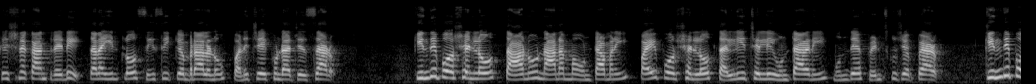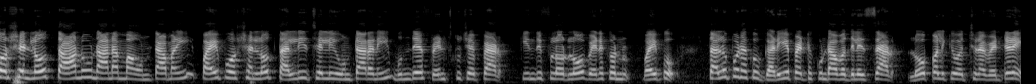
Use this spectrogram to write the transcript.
కృష్ణకాంత్ రెడ్డి తన ఇంట్లో సీసీ కెమెరాలను పనిచేయకుండా చేశాడు కింది పోర్షన్లో తాను నానమ్మ ఉంటామని పై పోర్షన్లో తల్లి చెల్లి ఉంటారని ముందే ఫ్రెండ్స్కు చెప్పాడు. కింది పోర్షన్లో తాను నానమ్మ ఉంటామని పై పోర్షన్లో తల్లి చెల్లి ఉంటారని ముందే ఫ్రెండ్స్కు చెప్పాడు. కింది ఫ్లోర్లో వెనుక వైపు తలుపునకు గడియ పెట్టకుండా వదిలేశాడు. లోపలికి వచ్చిన వెంటనే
